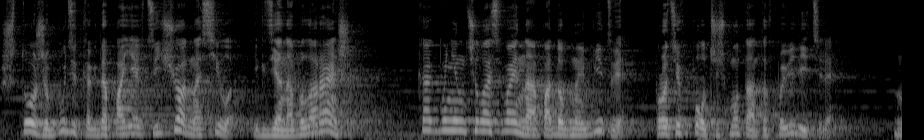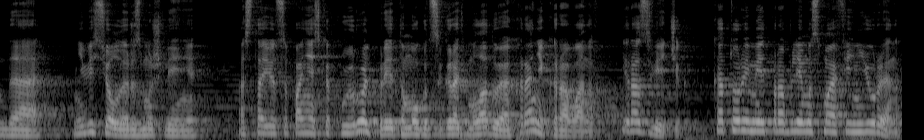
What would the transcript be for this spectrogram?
Что же будет, когда появится еще одна сила, и где она была раньше? Как бы ни началась война, подобной битве, против полчищ мутантов-повелителя. Да, невеселые размышления. Остается понять, какую роль при этом могут сыграть молодой охранник караванов и разведчик, который имеет проблемы с мафией Ньюрена.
